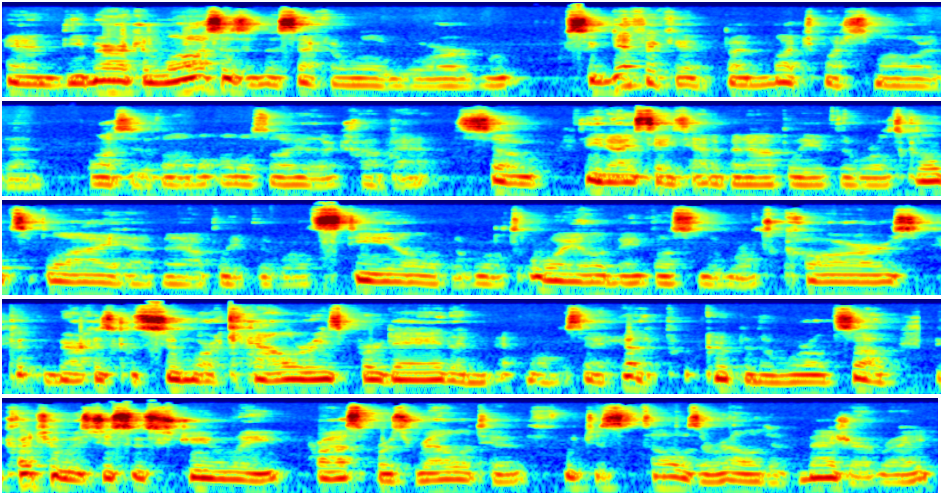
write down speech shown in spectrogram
and the American losses in the Second World War were significant, but much, much smaller than losses of almost all the other combat. So the United States had a monopoly of the world's gold supply, had a monopoly of the world's steel, of the world's oil, it made most of the world's cars. Americans consume more calories per day than almost any other group in the world. So the country was just extremely prosperous relative, which is always a relative measure, right?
